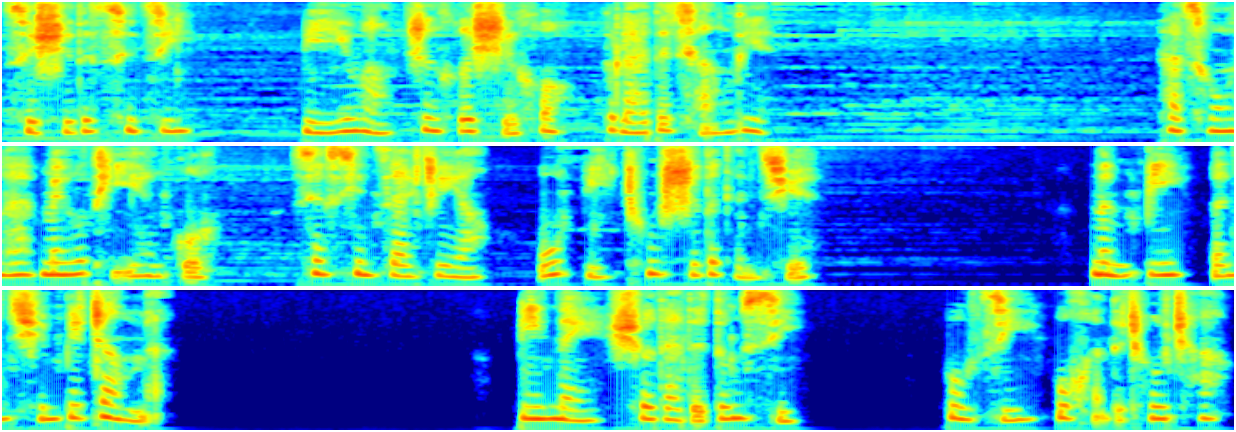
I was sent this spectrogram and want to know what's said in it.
此时的刺激，比以往任何时候都来得强烈。他从来没有体验过像现在这样无比充实的感觉。嫩逼完全被胀满，逼内硕大的东西不急不缓的抽插。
